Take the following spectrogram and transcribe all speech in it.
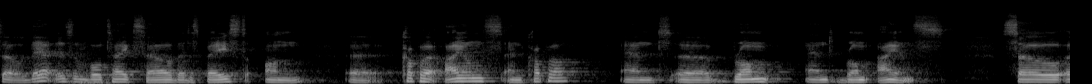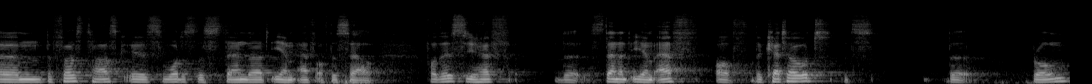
So there is a voltaic cell that is based on uh, copper ions and copper and uh, brom and brom ions. So um, the first task is what is the standard EMF of the cell. For this you have the standard EMF of the cathode, it's the brom,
